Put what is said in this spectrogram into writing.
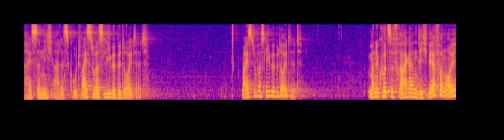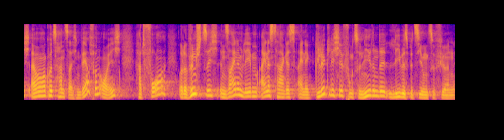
heißt er nicht alles gut. Weißt du, was Liebe bedeutet? Weißt du, was Liebe bedeutet? Meine kurze Frage an dich. Wer von euch, einfach mal kurz Handzeichen, wer von euch hat vor oder wünscht sich in seinem Leben eines Tages eine glückliche, funktionierende Liebesbeziehung zu führen?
